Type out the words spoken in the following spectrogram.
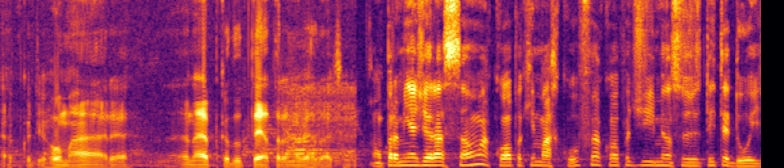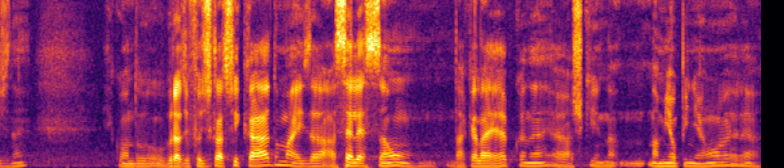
a época de Romário, na época do Tetra, na verdade. Bom, para minha geração, a Copa que marcou foi a Copa de 1982, né? Quando o Brasil foi desclassificado, mas a, a seleção daquela época, né? Acho que, na, na minha opinião, era,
